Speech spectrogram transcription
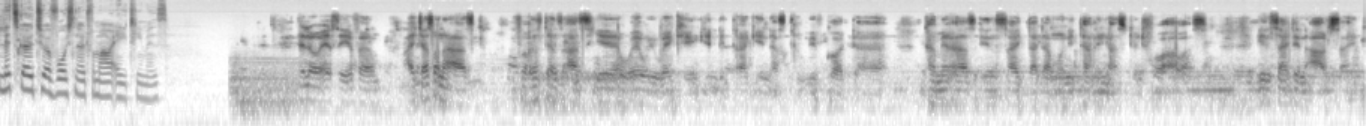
Let's go to a voice note from our A teamers. Hello, SAFM. I just want to ask For instance, us here where we're working in the truck industry, we've got uh, cameras inside that are monitoring us 24 hours, inside and outside.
